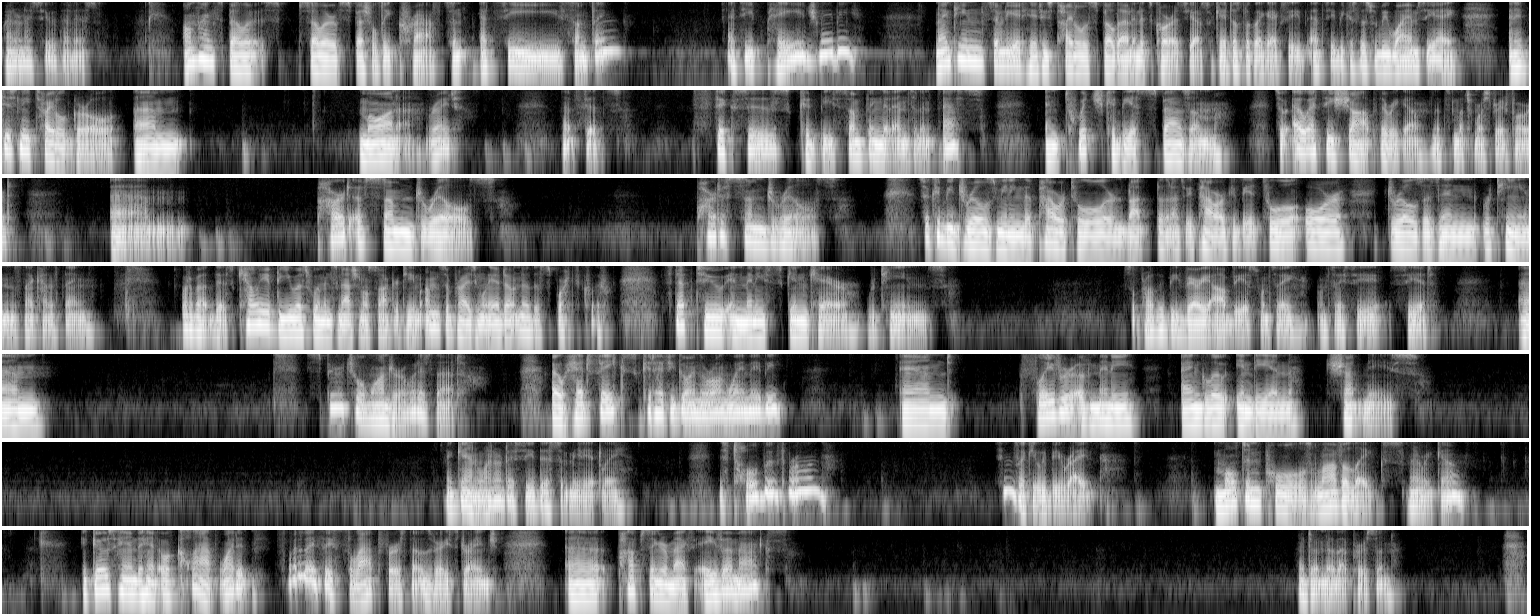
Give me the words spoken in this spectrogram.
why don't I see what that is? Online speller, seller of specialty crafts, an Etsy something? Etsy page, maybe? 1978 hit whose title is spelled out in its chorus. Yes, okay, it does look like Etsy, Etsy because this would be YMCA. And a Disney title girl, um, Moana, right? That fits. Fixes could be something that ends in an S, and Twitch could be a spasm. So, oh, Etsy shop. There we go. That's much more straightforward. Um, part of some drills. Part of some drills. So it could be drills meaning the power tool, or not doesn't have to be power, it could be a tool, or drills as in routines, that kind of thing. What about this? Kelley of the U.S. women's national soccer team. Unsurprisingly, I don't know the sports clue. Step two in many skincare routines. This will probably be very obvious once I once I see see it. Um, spiritual wanderer. What is that? Oh, head fakes could have you going the wrong way, maybe. And flavor of many Anglo-Indian chutneys. Again, why don't I see this immediately? Is toll booth wrong? Seems like it would be right. Molten pools, lava lakes. There we go. It goes hand to hand. Oh, clap. Why did why did I say slap first? That was very strange. Uh, pop singer Max. Ava Max? I don't know that person.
